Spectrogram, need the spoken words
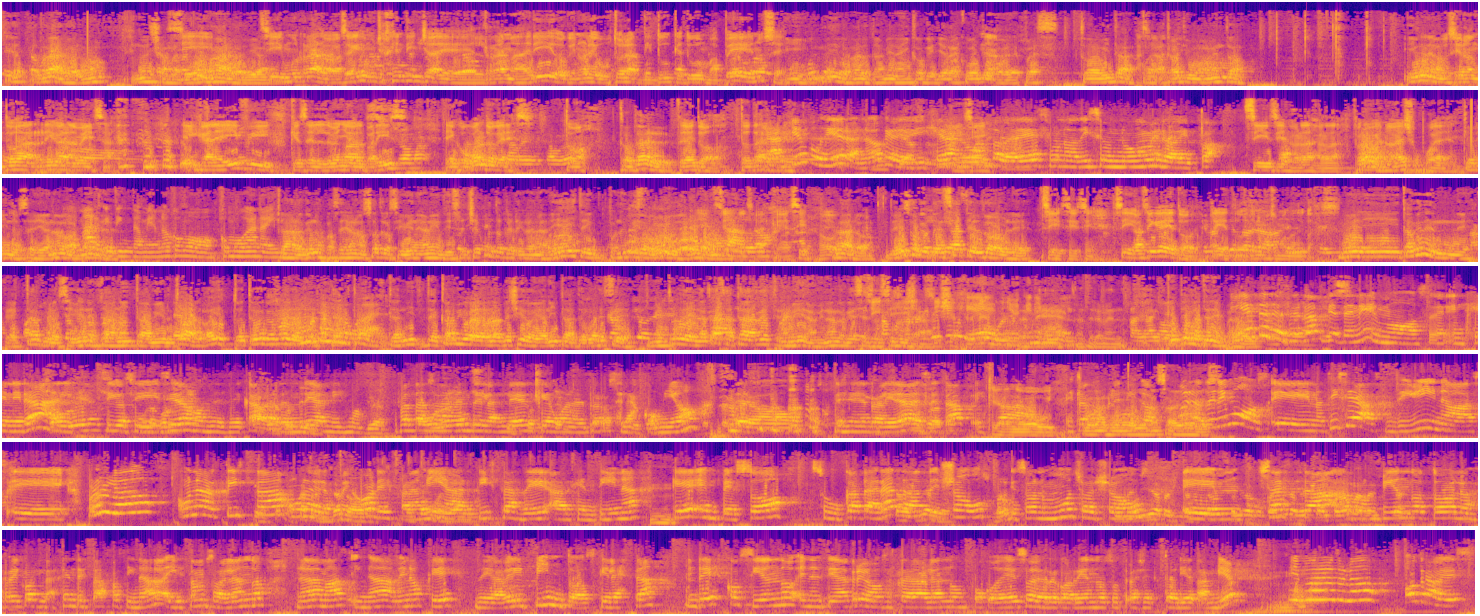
Es raro, ¿no? No es llamativo, Sí, raro, digamos. sí, muy raro. O sea, que hay mucha gente hincha del Real Madrid o que no le gustó la actitud que tuvo Mbappé, no sé. Y medio raro también ahí coquetear el cuerpo, porque después todo ahorita, hasta el último momento. Y bueno. pusieron toda arriba de la mesa. El Caleifi, que es el dueño del París, dijo, ¿cuánto querés? Toma, Total. te doy todo, A total. quien pudiera, ¿no? Que le dijeran Sí. cuánto querés, uno dice un número y pa. Sí, sí, es verdad, es verdad. Pero bueno, ellos pueden. Qué lindo sería, ¿no? Aparte- Marketing también, ¿no? Cómo, cómo gana ahí. Claro, ¿qué nos pasaría a nosotros si viene alguien y te dice, che, ¿cuánto querés ganar? Y ahí te pones medio boludo, Sí, ¿no? sí, no sabes qué decir. obvio. Claro, de eso que pensaste el doble. Sí, sí, sí. Sí, así que hay de todo, hay de todo, tenemos un montón de cosas. Bueno, y también en espectáculos, si bien está Anita virtual, oye, te, voy a cambiar el, te- te cambio el apellido y Anita, ¿te parece? Virtual de la casa está re tremenda, mirá lo que es esa silla. sí, sí. Tremendo, tremendo. ¿Qué tema tenés para Y este es el setup que tenemos eh, en general. Digo, si hiciéramos desde casa tendría el mismo. Faltan solamente las LED que, bueno, el perro se las comió, pero eh, en realidad el setup está, Bowie. está completito. Bueno, tenemos eh, noticias divinas. Eh, por un lado, un artista, uno de los mejores para mí artistas de Argentina, Mm. que empezó su catarata de shows, porque son muchos shows, eh, ya está rompiendo todos los récords, la gente está fascinada y estamos hablando nada más y nada menos que de Abel Pintos, que la está descosiendo en el teatro y vamos a estar hablando un poco de eso y recorriendo su trayectoria también. Y por el otro lado, otra vez,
